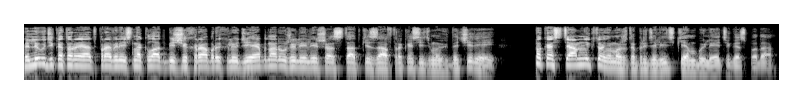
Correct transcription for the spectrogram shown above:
Люди, которые отправились на кладбище храбрых людей, обнаружили лишь остатки завтрака седьмых дочерей. По костям никто не может определить, кем были эти господа.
